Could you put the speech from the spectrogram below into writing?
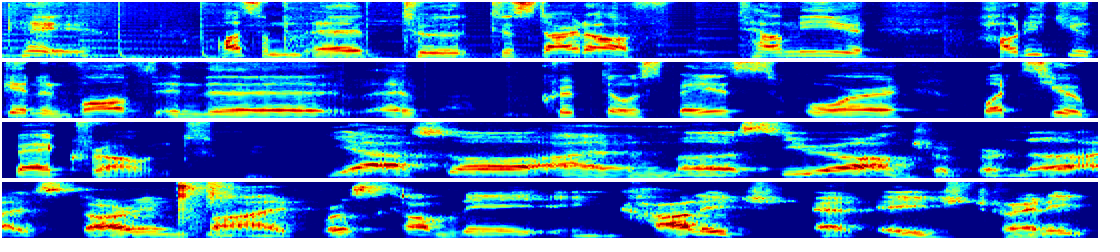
Okay, awesome. Uh, to to start off, tell me, how did you get involved in the uh, crypto space, or what's your background? Yeah, so I'm a serial entrepreneur. I started my first company in college at age 20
